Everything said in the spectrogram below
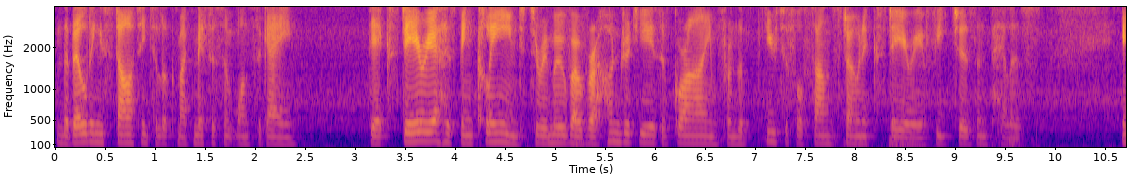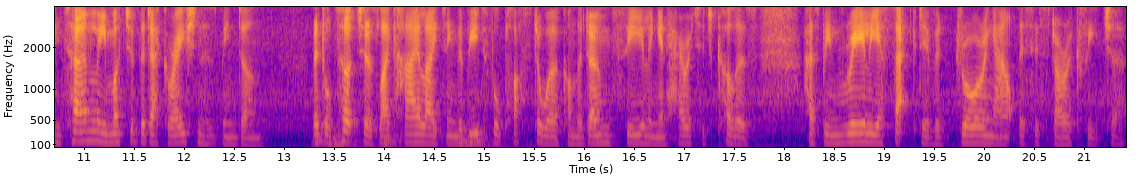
and the building is starting to look magnificent once again. The exterior has been cleaned to remove over a hundred years of grime from the beautiful sandstone exterior features and pillars. Internally, much of the decoration has been done. Little touches like highlighting the beautiful plasterwork on the domed ceiling in heritage colours has been really effective at drawing out this historic feature.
